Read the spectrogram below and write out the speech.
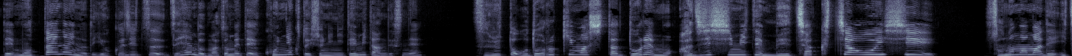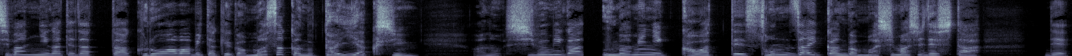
で、もったいないので翌日全部まとめてこんにゃくと一緒に煮てみたんですね。すると驚きました。どれも味染みてめちゃくちゃ美味しい。そのままで一番苦手だった黒アワビタケがまさかの大躍進。あの、渋みが旨味に変わって存在感がマシマシでした。で、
